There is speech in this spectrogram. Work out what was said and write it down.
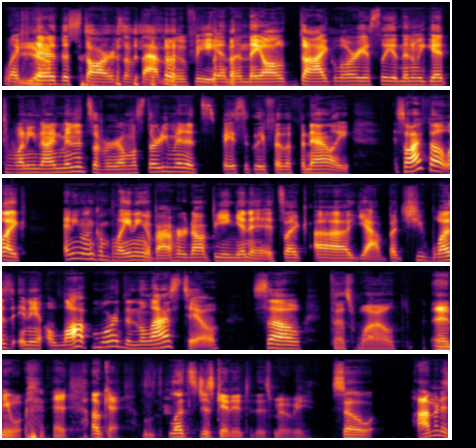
like Yeah. they're the stars of that movie and then they all die gloriously and then we get 29 minutes of her almost 30 minutes basically for the finale so i felt like anyone complaining about her not being in it it's like uh yeah but she was in it a lot more than the last two so That's wild. Anyway, eh, okay, let's just get into this movie. So I'm gonna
